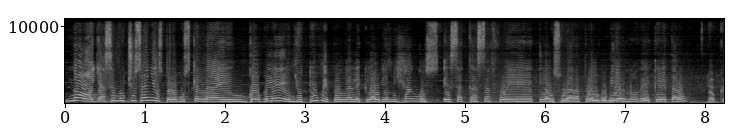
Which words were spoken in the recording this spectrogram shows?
No, ya hace muchos años, pero búsquenla en Google, en YouTube y pónganle Claudia Mijangos. Esa casa fue clausurada por el gobierno de Querétaro Ok.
